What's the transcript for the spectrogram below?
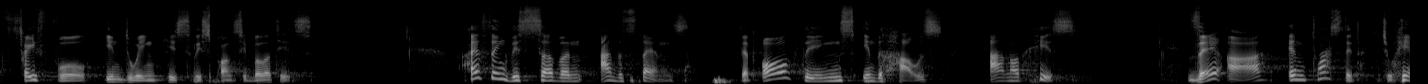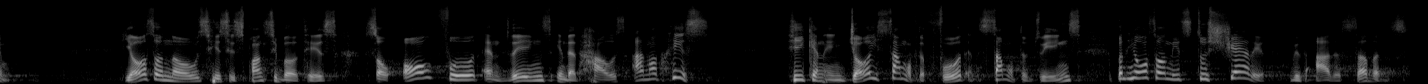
faithful in doing his responsibilities. I think this servant understands that all things in the house are not his, they are entrusted to him. He also knows his responsibilities, so all food and drinks in that house are not his. He can enjoy some of the food and some of the drinks, but he also needs to share it with other servants.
